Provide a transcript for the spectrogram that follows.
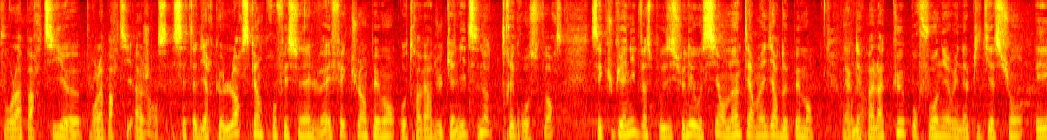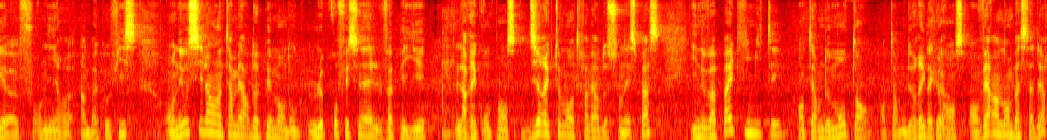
pour la partie, euh, pour la partie agence. C'est-à-dire que lorsqu'un professionnel va effectuer un paiement au travers du Canid, c'est notre très grosse force, c'est que Canid va se positionner aussi en intermédiaire de paiement. On n'est pas là que pour fournir une application et euh, fournir un back-office. On est aussi là en intermédiaire de paiement. Donc le professionnel va payer la récompense directement au travers de son espace. Il ne va pas être limité en termes de montant, en termes de récurrence envers un ambassadeur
